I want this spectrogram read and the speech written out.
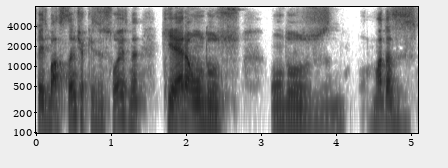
fez bastante aquisições, né? Que era um dos, um dos, uma das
